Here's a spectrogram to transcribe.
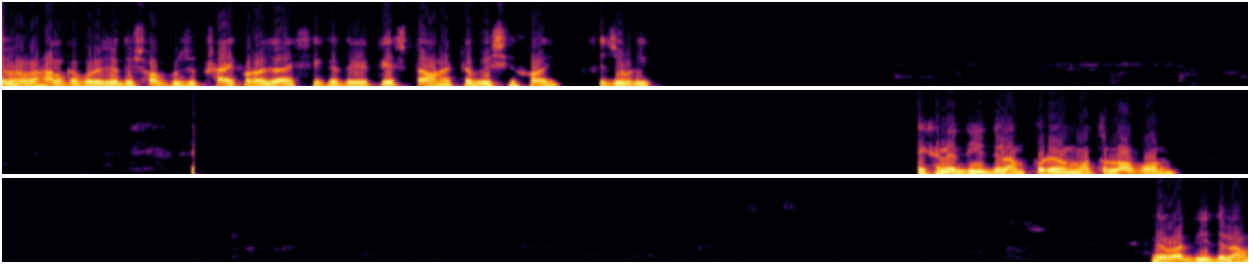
এভাবে হালকা করে যদি সবকিছু ফ্রাই করা যায়, সেক্ষেত্রে টেস্টটা অনেকটা বেশি হয় খিচুড়ি। এখানে দিয়ে দিলাম পরিমাণ মতো লবণ। এবার দিয়ে দিলাম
